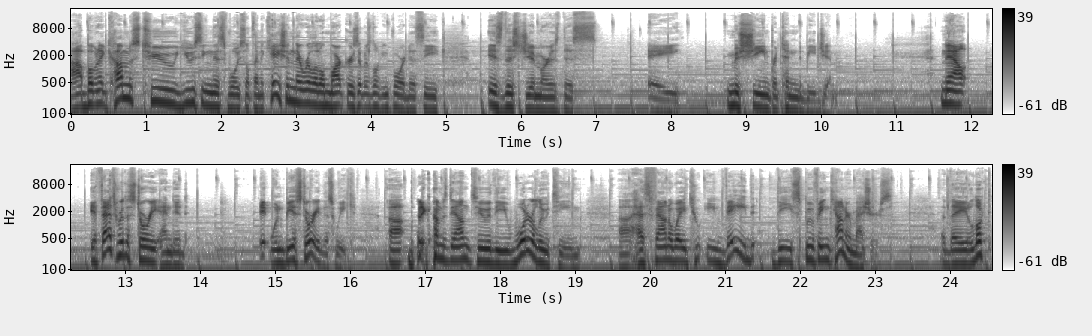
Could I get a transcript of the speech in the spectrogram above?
Uh, but when it comes to using this voice authentication, there were little markers it was looking for to see is this Jim or is this a machine pretending to be Jim? Now, if that's where the story ended, it wouldn't be a story this week. Uh, but it comes down to the Waterloo team uh, has found a way to evade the spoofing countermeasures. They looked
